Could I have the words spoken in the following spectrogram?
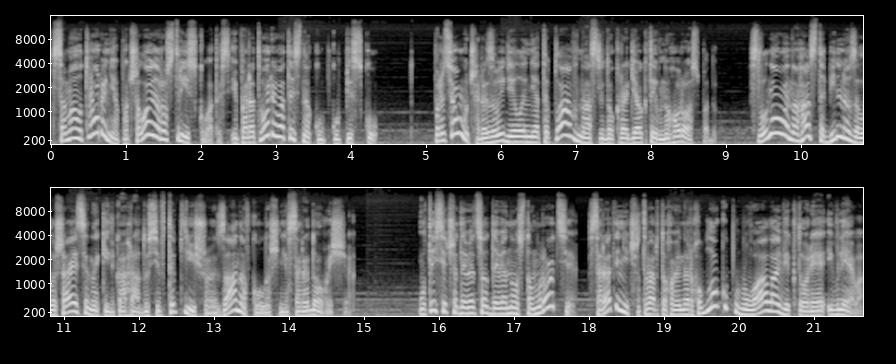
Саме утворення почало розтріскуватись і перетворюватись на кубку піску. При цьому через виділення тепла внаслідок радіоактивного розпаду слонова нога стабільно залишається на кілька градусів теплішою за навколишнє середовище. У 1990 році всередині четвертого енергоблоку побувала Вікторія Івлєва.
